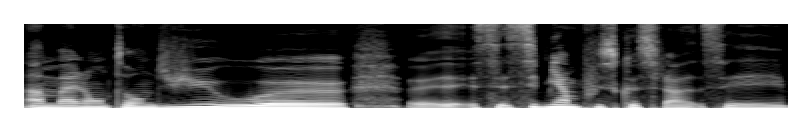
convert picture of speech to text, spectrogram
un malentendu ou c'est bien plus que cela. C'est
